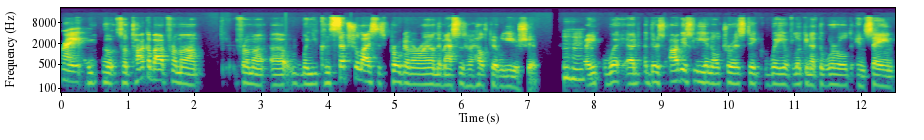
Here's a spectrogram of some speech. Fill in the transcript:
Right. So, so, talk about from a from a uh, when you conceptualize this program around the Masters of Healthcare Leadership mm-hmm. right? What uh, there's obviously an altruistic way of looking at the world and saying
